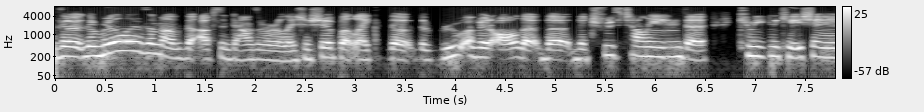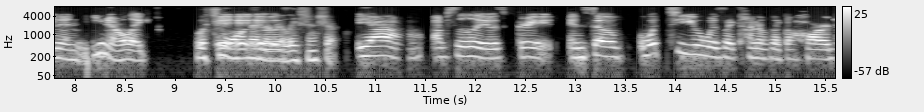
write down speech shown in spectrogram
the the realism of the ups and downs of a relationship but like the the root of it all the the the truth telling the communication and you know like what you It- want in a was- relationship. Yeah, absolutely. It was great. And so, what to you was like kind of like a hard,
